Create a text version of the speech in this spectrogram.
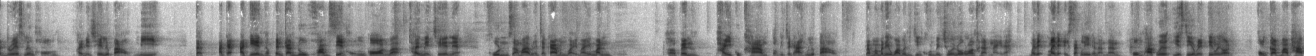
address เรื่องของ climate change หรือเปล่ามีแต่ again ครับเป็นการดูความเสี่ยงขององค์กรว่า climate change เนี่ยคุณสามารถบริหารจัดการมันไหวไหมมันเป็นภัยคุกคามต่อกิจการคุณหรือเปล่า แต่มันไม่ได้วัดว่าจริงๆ คุณไปช่วยโลกร้อนขนาดไหนนะ ไม่ได้ไม่ได้ exactly ขนาดนั้น ผมพักเรื่อง ESG rating ไว้ก่อน ผมกลับมาภาพ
